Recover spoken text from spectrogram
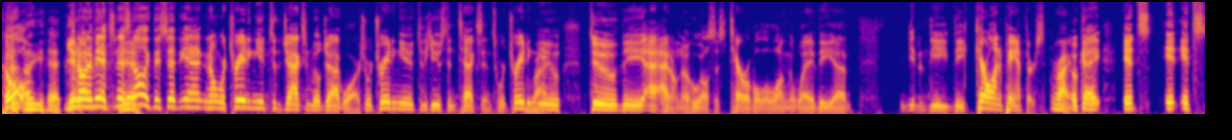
Cool. Yeah, You know what I mean? It's, it's Yeah. not like they said, yeah, you know, we're trading you to the Jacksonville Jaguars. We're trading you to the Houston Texans. We're trading Right. you to the, I, I don't know who else is terrible along the way. The, uh, you know, the, the Carolina Panthers. Right. Okay. It's, it, it's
